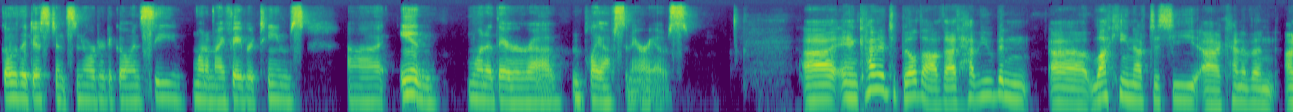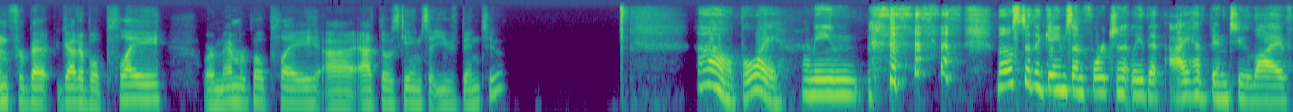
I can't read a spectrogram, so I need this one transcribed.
go the distance in order to go and see one of my favorite teams uh, in one of their uh, playoff scenarios. Uh, and kind of to build off that, have you been uh, lucky enough to see uh, kind of an unforgettable play or memorable play uh, at those games that you've been to? Oh boy. I mean, most of the games, unfortunately, that I have been to live,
